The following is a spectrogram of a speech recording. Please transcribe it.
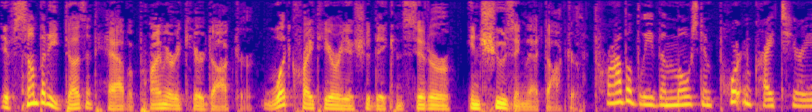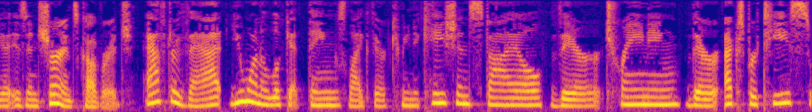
If somebody doesn't have a primary care doctor, what criteria should they consider in choosing that doctor? Probably the most important criteria is insurance coverage. After that, you want to look at things like their communication style, their training, their expertise.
